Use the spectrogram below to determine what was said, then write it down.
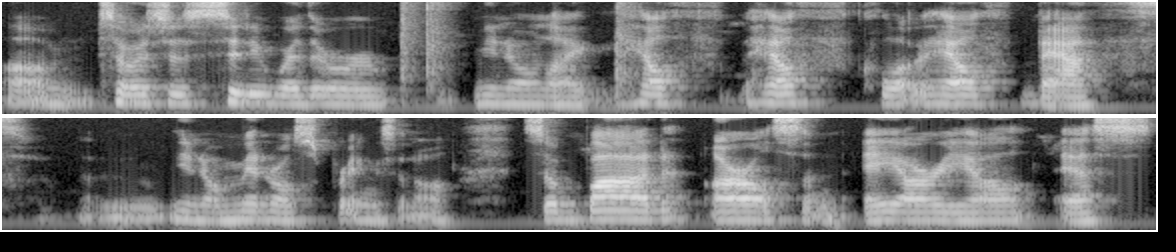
Um, so it's a city where there were, you know, like health, health, health baths, you know, mineral springs and all. So Bad Arlson, A R E L S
